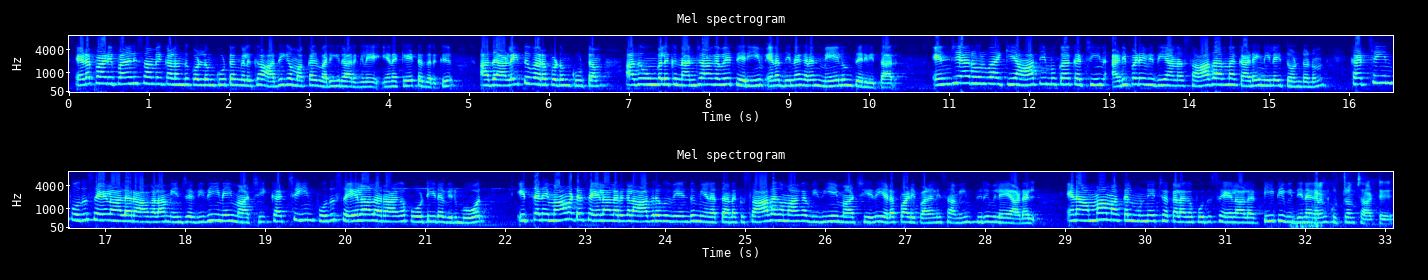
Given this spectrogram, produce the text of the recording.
எடப்பாடி பழனிசாமி கலந்து கொள்ளும் கூட்டங்களுக்கு அதிக மக்கள் வருகிறார்களே என கேட்டதற்கு அது அழைத்து வரப்படும் கூட்டம் அது உங்களுக்கு நன்றாகவே தெரியும் என தினகரன் மேலும் தெரிவித்தார். எம்ஜிஆர் உருவாக்கிய அதிமுக கட்சியின் அடிப்படை விதியான சாதாரண கடைநிலை தொண்டனும் கட்சியின் பொதுச் செயலாளர் ஆகலாம் என்ற விதியினை மாற்றி கட்சியின் பொதுச் செயலாளராக போட்டியிட விரும்புவோர் இத்தனை மாவட்ட செயலாளர்கள் ஆதரவு வேண்டும் என தனக்கு சாதகமாக விதியை மாற்றியது எடப்பாடி பழனிசாமியின் திருவிளையாடல். என அம்மா மக்கள் முன்னேற்றக் கழக பொதுச் செயலாளர் டிடிவி தினகரன் குற்றம் சாட்டு.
